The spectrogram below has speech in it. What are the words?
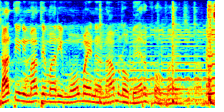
સાતીની માથે મારી મોમાઈના નામનો બેરખો ભરે છે.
